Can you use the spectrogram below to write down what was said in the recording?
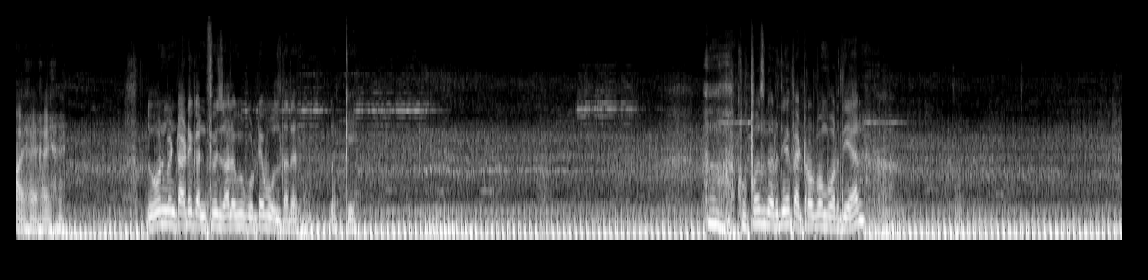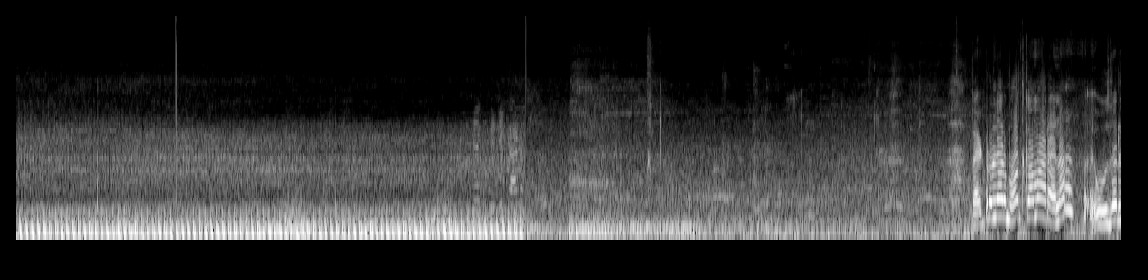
hi hi hi hi. दोन मिनटासाठी कन्फ्यूज़ झालो की कुठे बोलतात नक्की. खूपच गर्दी आहे पेट्रोल पंपवरती यार. पेट्रोल यार बहुत कम आ रहा है ना? उधर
